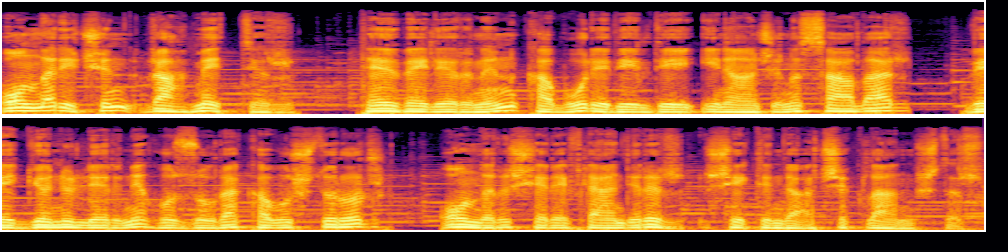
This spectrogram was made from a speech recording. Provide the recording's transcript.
onlar için rahmettir. Tevbelerinin kabul edildiği inancını sağlar ve gönüllerini huzura kavuşturur, onları şereflendirir şeklinde açıklanmıştır.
